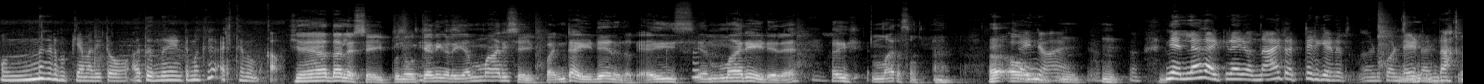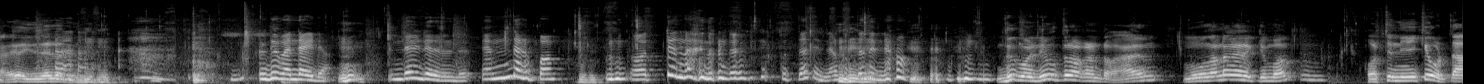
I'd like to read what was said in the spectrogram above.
ഒന്നും കൂടെ മുക്കിയാൽ മതി കേട്ടോ അത് തിന്ന് കഴിഞ്ഞിട്ട് നമുക്ക് അടുത്ത മുക്കാം ഏതല്ല ഷേപ്പ് നോക്കിയാൽ നിങ്ങൾ എമ്മാരി ഷേപ്പ് എന്റെ ഐഡിയ ആണ് ഇതൊക്കെ. എമ്മാരി ഐഡിയ അല്ലേ? രസം. കഴിഞ്ഞോ. ഇനി എല്ലാം കഴിക്കണാലും ഒന്നായിട്ട് ഒറ്റയടിക്കാണ് കൊണ്ടുപോയിടണ്ട. ഇത് എന്റെ ഐഡിയ എന്റെ ഐഡിയ ഇതിലുണ്ട്. എന്തെളുപ്പം ഒറ്റ ഒന്നായതുകൊണ്ട് കുത്ത തിന്നാം കുത്ത തിന്നോ. ഇത് കൊല്ലി കുത്തി നോക്കണം കേട്ടോ മൂന്നെണ്ണം കഴിക്കുമ്പോ കുറച്ച് നീക്കി കൊടുത്താ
